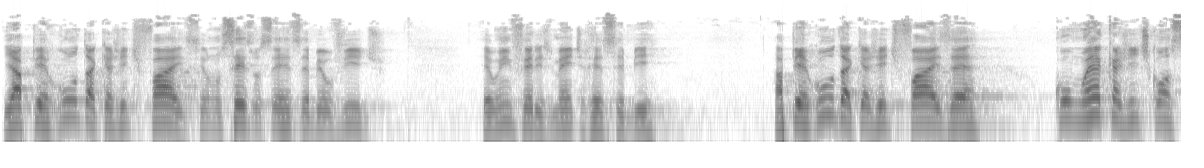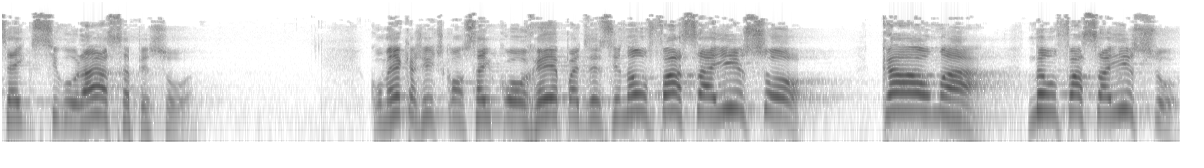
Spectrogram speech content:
E a pergunta que a gente faz, eu não sei se você recebeu o vídeo, eu infelizmente recebi. A pergunta que a gente faz é: como é que a gente consegue segurar essa pessoa? Como é que a gente consegue correr para dizer assim: não faça isso, calma, não faça isso?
